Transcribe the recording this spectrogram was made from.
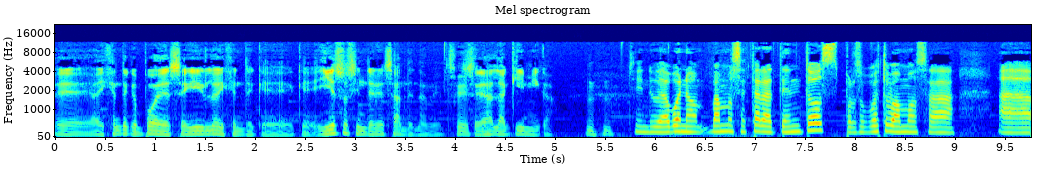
Eh, hay gente que puede seguirlo y gente que, que- Y eso es interesante también. Sí, se sí. da la química. Sin duda. Bueno, vamos a estar atentos. Por supuesto, vamos a, a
